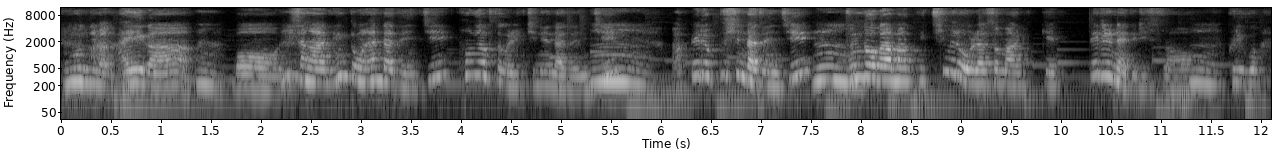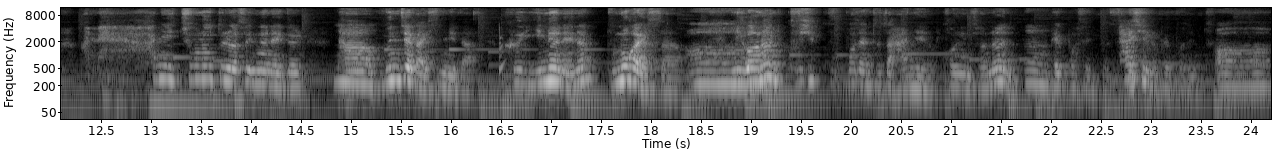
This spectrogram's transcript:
부모님한테. 아이가 음. 뭐 이상한 행동을 한다든지 폭력성을 지닌다든지 음. 막 때려 부신다든지 음. 분노가 막 치밀어 올라서 막 이렇게 때리는 애들이 있어. 음. 그리고 가만히 주눅들어서 있는 애들 다 음. 문제가 있습니다. 그 이면에는 부모가 있어요. 아. 이거는 99%도 아니에요. 거의 저는 음. 100% 사실로 100%. 아.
